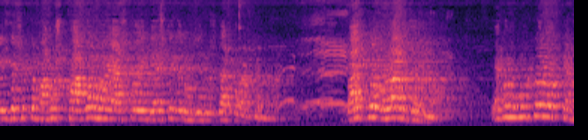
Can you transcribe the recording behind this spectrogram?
এই দেশে তো মানুষ পাগল হয়ে আসতো এই দেশ থেকে রুজি রোজগার করার জন্য। বাক্য গড়ার জন্য। এখন উল্টো রোগ কেন?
